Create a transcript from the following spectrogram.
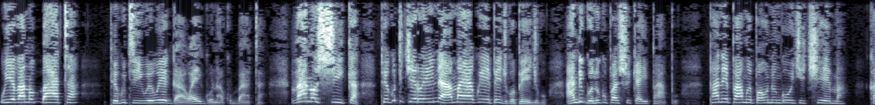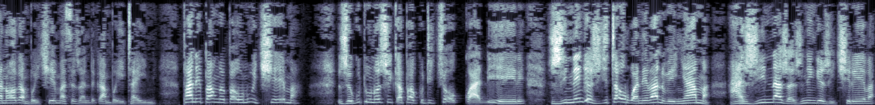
Uye vanobata pekuti iwe wega waigona kubata. Vanosvika pekuti chero ine hama yako yepedyo pedyo handigoni kupasvika ipapo. Pane pamwe paunenge uchichema kana wakambochema sezvandikamboita ini. Pane pamwe paunochema zvekuti unosvika pakuti chokwadi here? Zvinenge zvichitaurwa nevanhu venyama hazvina zvazvinenge zvichireva.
